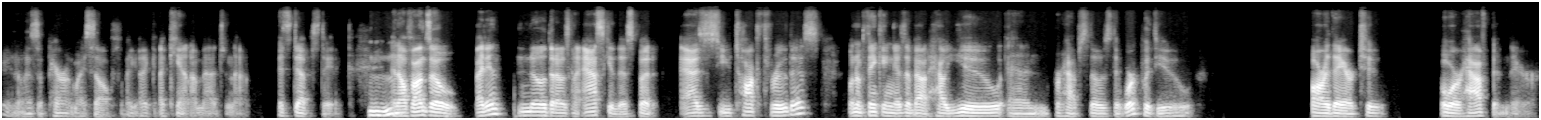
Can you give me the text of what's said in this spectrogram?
you know, as a parent myself, I, I, I can't imagine that. It's devastating. Mm-hmm. And Alfonso, I didn't know that I was going to ask you this, but as you talk through this, what I'm thinking is about how you and perhaps those that work with you are there too, or have been there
